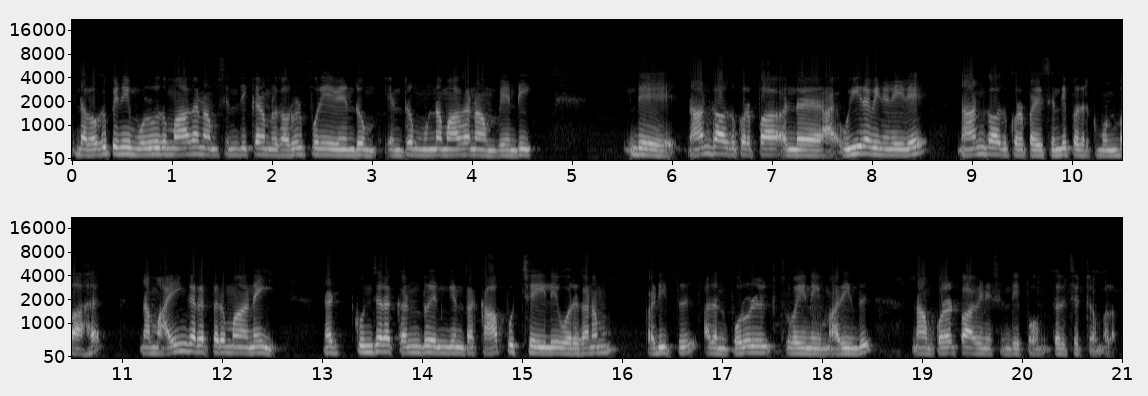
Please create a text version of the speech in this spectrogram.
இந்த வகுப்பினை முழுவதுமாக நாம் சிந்திக்க நம்மளுக்கு அருள் புரிய வேண்டும் என்று முன்னமாக நாம் வேண்டி இந்த நான்காவது குரப்பா அந்த உயிரவை நிலையிலே நான்காவது குரப்பை சிந்திப்பதற்கு முன்பாக நம் ஐங்கர பெருமானை நட்குஞ்சர கன்று என்கின்ற காப்புச்செயிலே ஒரு கணம் படித்து அதன் பொருள் சுவையினை அறிந்து நாம் குரட்பாவினை சிந்திப்போம். திருச்சிற்றம்பலம்.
